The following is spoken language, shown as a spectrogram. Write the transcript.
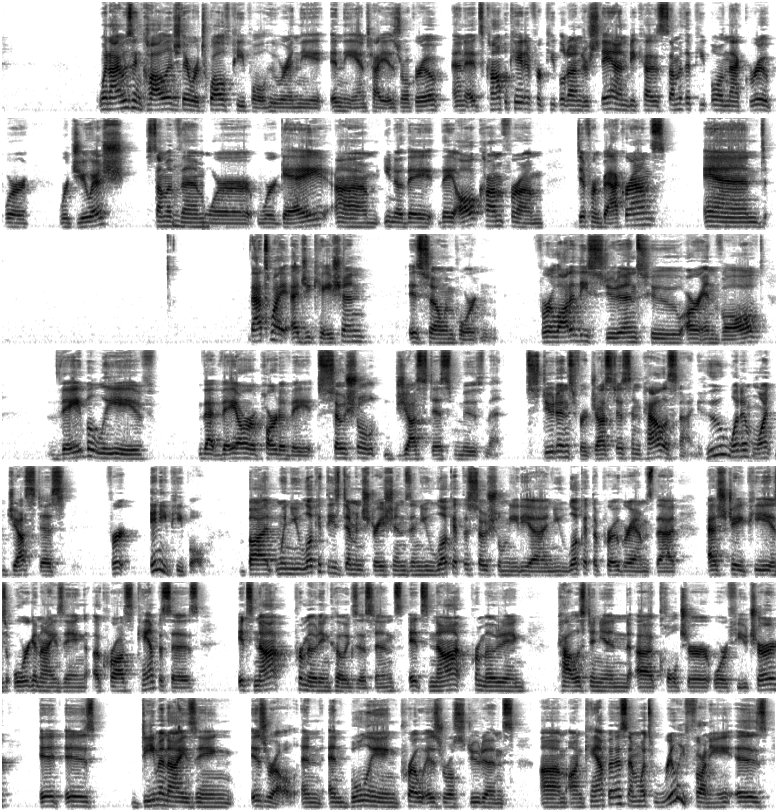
when I was in college, there were 12 people who were in the in the anti-Israel group. And it's complicated for people to understand because some of the people in that group were were Jewish. Some of mm-hmm. them were were gay. Um, you know, they they all come from different backgrounds, and that's why education is so important for a lot of these students who are involved. They believe that they are a part of a social justice movement. Students for Justice in Palestine. Who wouldn't want justice for any people. But when you look at these demonstrations and you look at the social media and you look at the programs that SJP is organizing across campuses, it's not promoting coexistence. It's not promoting Palestinian uh, culture or future. It is demonizing Israel and and bullying pro-Israel students um, on campus. And what's really funny is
